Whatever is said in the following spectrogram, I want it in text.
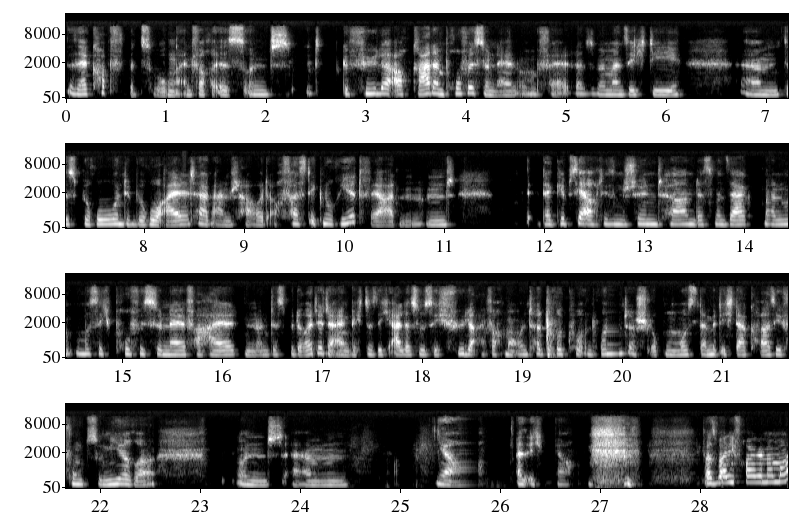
sehr kopfbezogen einfach ist und Gefühle auch gerade im professionellen Umfeld, also wenn man sich die, ähm, das Büro und den Büroalltag anschaut, auch fast ignoriert werden. Und da gibt es ja auch diesen schönen Term, dass man sagt, man muss sich professionell verhalten. Und das bedeutet ja eigentlich, dass ich alles, was ich fühle, einfach mal unterdrücke und runterschlucken muss, damit ich da quasi funktioniere. Und ähm, ja, also ich, ja. Was war die Frage nochmal?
